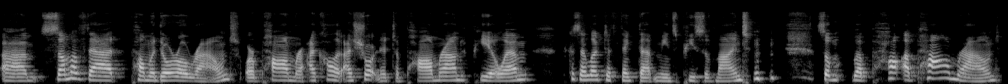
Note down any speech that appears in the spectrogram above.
um, some of that Pomodoro round or Pom, I call it, I shorten it to Pom round, P O M, because I like to think that means peace of mind. so a, a Pom round,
